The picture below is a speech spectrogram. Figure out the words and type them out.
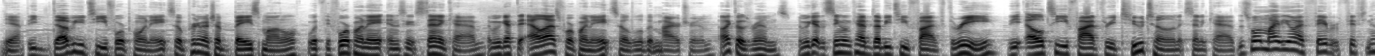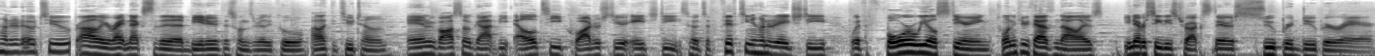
yeah. The WT 4.8, so pretty much a base model with the 4.8 and it's extended cab. And we got the LS 4.8, so a little bit higher trim. I like those rims. And we got the single cab WT 5.3, the LT 5.3 two-tone extended cab. This one might be my favorite 1500 02, probably right next to the beater. This one's really cool. I like the two-tone. And we've also got the LT Quadrasteer HD, so it's a 1500 HD with four-wheel steering, $23,000. You never see these trucks. Super duper rare.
